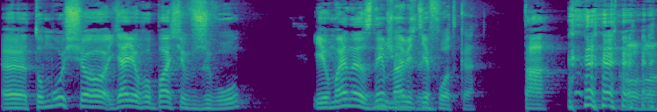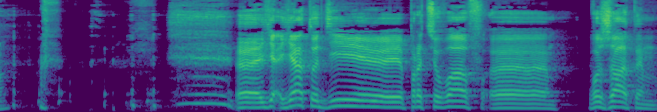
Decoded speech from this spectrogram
Е, тому що я його бачив вживу, і в мене з ним Нічого навіть є фотка. Та. Ого. Е, я, я тоді працював е, вожатим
